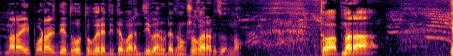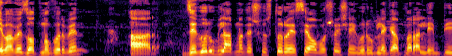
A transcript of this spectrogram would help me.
আপনারা এই পটাশ দিয়ে ধৌত করে দিতে পারেন জীবাণুটা ধ্বংস করার জন্য। তো আপনারা এভাবে যত্ন করবেন। আর যে গরুগুলো আপনাদের সুস্থ রয়েছে, অবশ্যই সেই গরুগুলোকে আপনারা লিম্পি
